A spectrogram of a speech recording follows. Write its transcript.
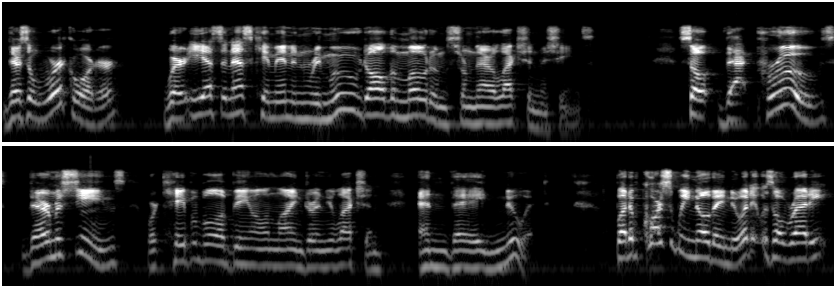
there's a work order where ES&S came in and removed all the modems from their election machines. So that proves their machines were capable of being online during the election, and they knew it. But of course, we know they knew it. It was already,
